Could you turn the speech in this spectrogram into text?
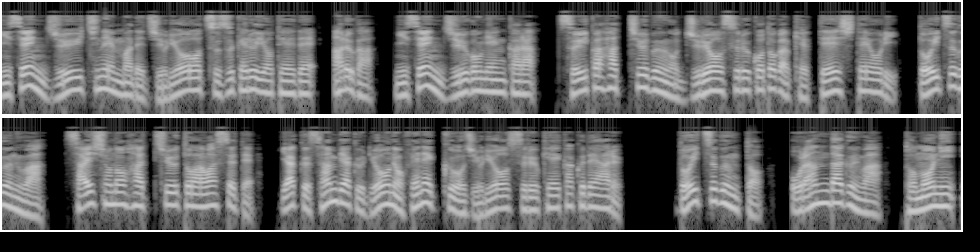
2011年まで受領を続ける予定であるが、2015年から追加発注分を受領することが決定しており、ドイツ軍は最初の発注と合わせて約300両のフェネックを受領する計画である。ドイツ軍とオランダ軍は共に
